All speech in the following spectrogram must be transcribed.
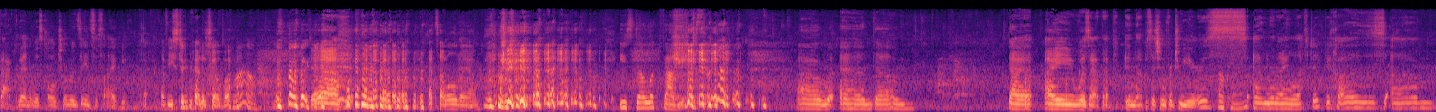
back then it was called Children's Aid Society of Eastern Manitoba. Wow. Yeah, that's how old I am. You still look fabulous. Um, and um, uh, I was at that in that position for two years. Okay. And then I left it because um,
